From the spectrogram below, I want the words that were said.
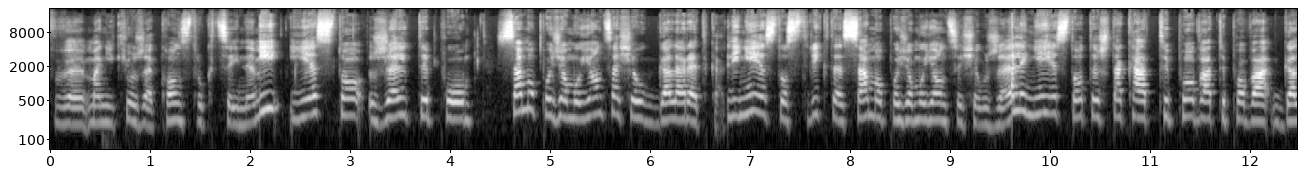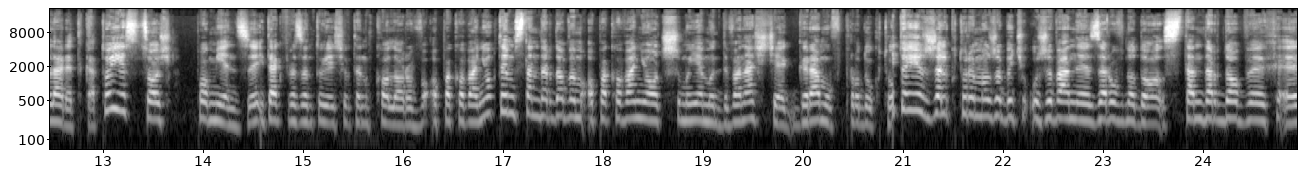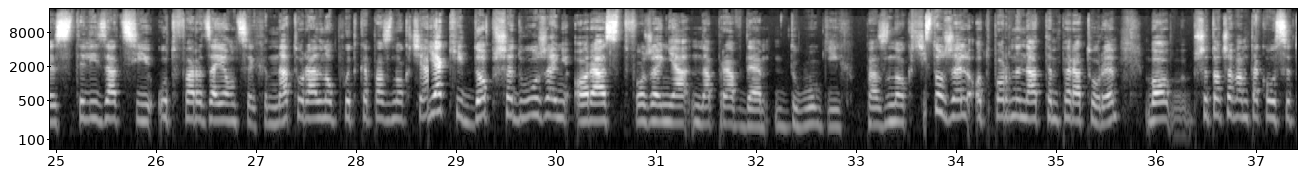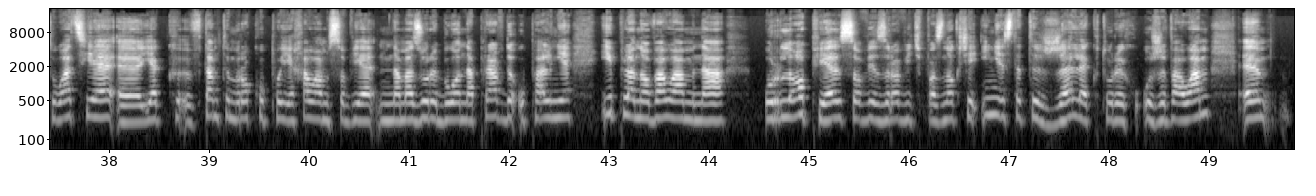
w manikiurze konstrukcyjnym i jest to żel typu samopoziomująca się galaretka. Czyli nie jest to stricte samopoziomujący się żel, ale nie jest to też taka typowa, typowa galaretka. To jest coś pomiędzy i tak prezentuje się ten kolor w opakowaniu. W tym standardowym opakowaniu otrzymujemy 12 gramów produktu. I to jest żel, który może być używany zarówno do standardowych e, stylizacji utwardzających naturalną płytkę paznokcia, jak i do przedłużeń oraz tworzenia naprawdę długich paznokci. Jest to żel odporny na temperatury, bo przytoczę Wam taką sytuację, e, jak w tamtym roku pojechałam sobie na Mazury, było naprawdę upalnie i planowałam na urlopie sobie zrobić paznokcie i niestety żele, których używałam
